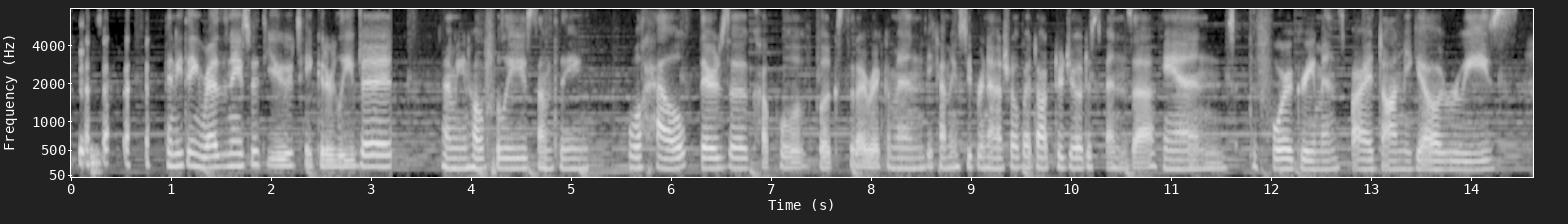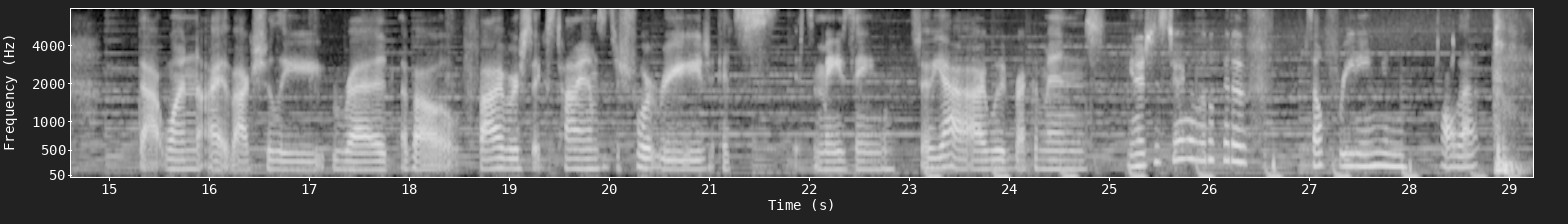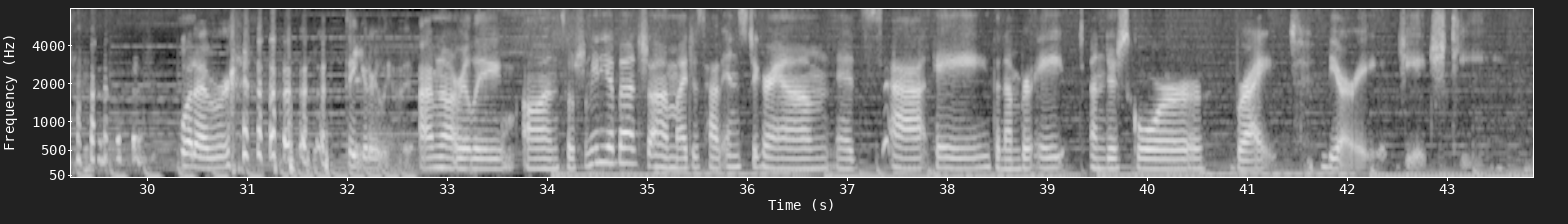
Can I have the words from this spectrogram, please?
if anything resonates with you, take it or leave it. I mean, hopefully something will help. There's a couple of books that I recommend Becoming Supernatural by Dr. Joe Dispenza and The Four Agreements by Don Miguel Ruiz. That one I've actually read about five or six times. It's a short read. It's it's amazing. So yeah, I would recommend, you know, just doing a little bit of self-reading and all that. Whatever. Take it or leave it. I'm not really on social media much. Um, I just have Instagram. It's at a the number eight underscore bright b r a g h t.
